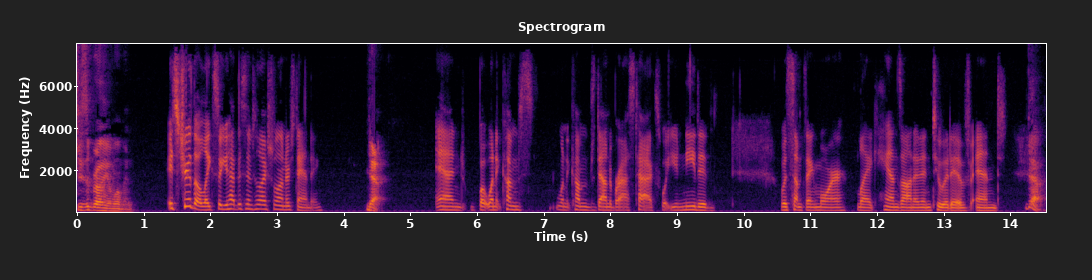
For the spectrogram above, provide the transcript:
she's a brilliant woman. It's true though. Like, so you had this intellectual understanding, Yeah, and but when it comes when it comes down to brass tacks, what you needed was something more like hands-on and intuitive and yeah.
